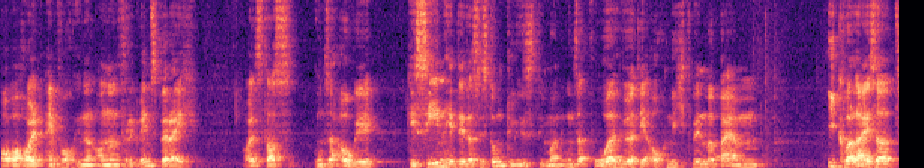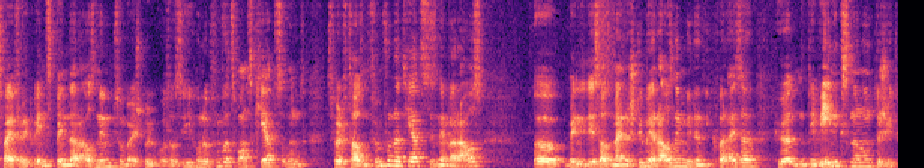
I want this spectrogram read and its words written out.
aber halt einfach in einem anderen Frequenzbereich, als das unser Auge gesehen hätte, dass es dunkel ist. Ich meine, unser Ohr hört ja auch nicht, wenn man beim Equalizer zwei Frequenzbänder rausnimmt, zum Beispiel was weiß ich, 125 Hertz und 12.500 Hertz, das nehmen wir raus. Äh, wenn ich das aus meiner Stimme rausnehme mit einem Equalizer, hören die wenigsten einen Unterschied.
